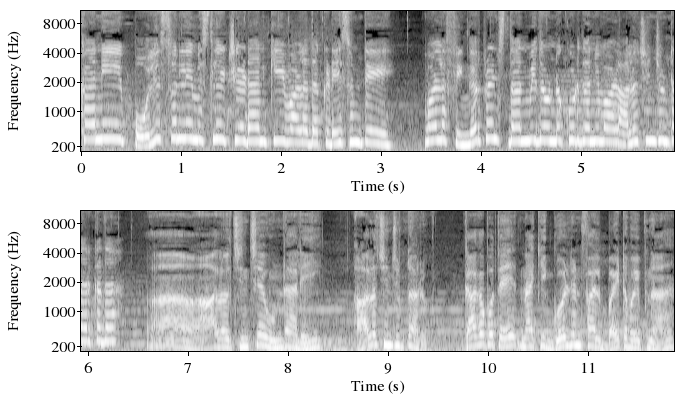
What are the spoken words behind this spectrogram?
కానీ పోలీసుల్ని మిస్లీడ్ చేయడానికి వాళ్ళది అక్కడ వేసుంటే వాళ్ళ ఫింగర్ ప్రింట్స్ దాని మీద ఉండకూడదని వాళ్ళు ఆలోచించుంటారు కదా. ఆ, ఆలోచించే ఉండాలి. ఆలోచించుంటారు. కాకపోతే నాకు ఈ గోల్డెన్ ఫైల్ బయట వైపున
